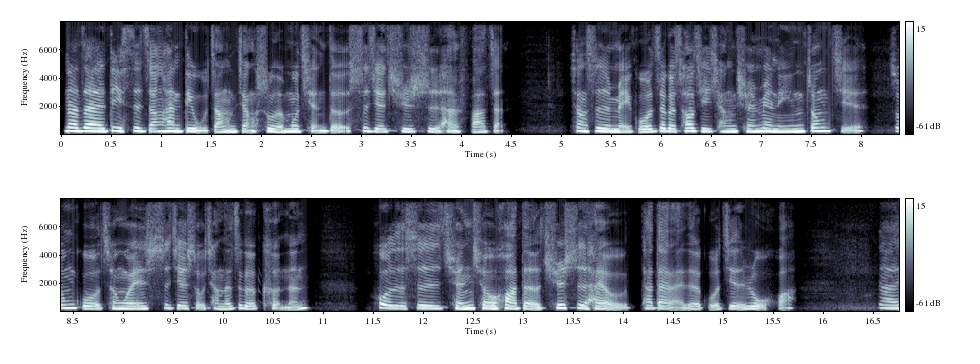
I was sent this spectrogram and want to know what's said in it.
那在第四章和第五章讲述了目前的世界趋势和发展，像是美国这个超级强权面临终结，中国成为世界首强的这个可能，或者是全球化的趋势，还有它带来的国际的弱化。那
